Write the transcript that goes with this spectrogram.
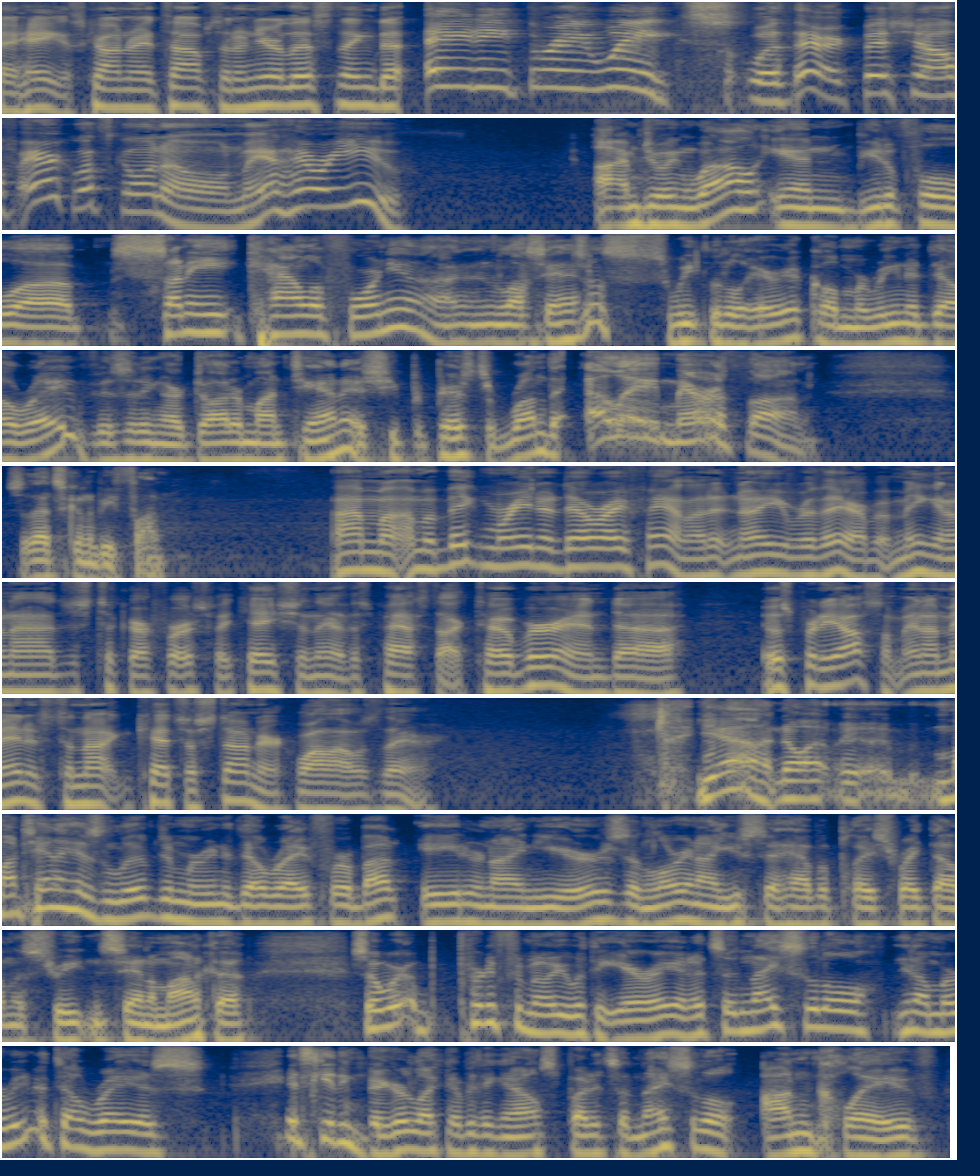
Hey, hey, it's Conrad Thompson, and you're listening to 83 Weeks with Eric Bischoff. Eric, what's going on, man? How are you? I'm doing well in beautiful, uh, sunny California in Los Angeles, sweet little area called Marina Del Rey, visiting our daughter Montana as she prepares to run the LA Marathon. So that's going to be fun. I'm a, I'm a big Marina Del Rey fan. I didn't know you were there, but Megan and I just took our first vacation there this past October, and uh, it was pretty awesome. And I managed to not catch a stunner while I was there. Yeah, no, uh, Montana has lived in Marina Del Rey for about eight or nine years, and Lori and I used to have a place right down the street in Santa Monica, so we're pretty familiar with the area. And it's a nice little, you know, Marina Del Rey is it's getting bigger like everything else, but it's a nice little enclave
